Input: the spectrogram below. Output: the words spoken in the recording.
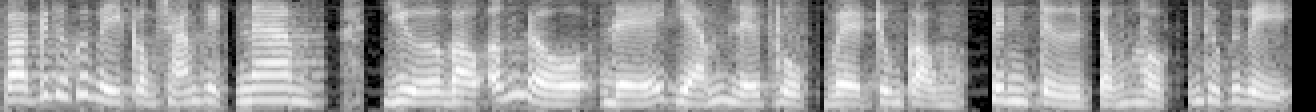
Và kính thưa quý vị, Cộng sản Việt Nam dựa vào Ấn Độ để giảm lệ thuộc về Trung Cộng, tin từ tổng hợp. Kính thưa quý vị,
